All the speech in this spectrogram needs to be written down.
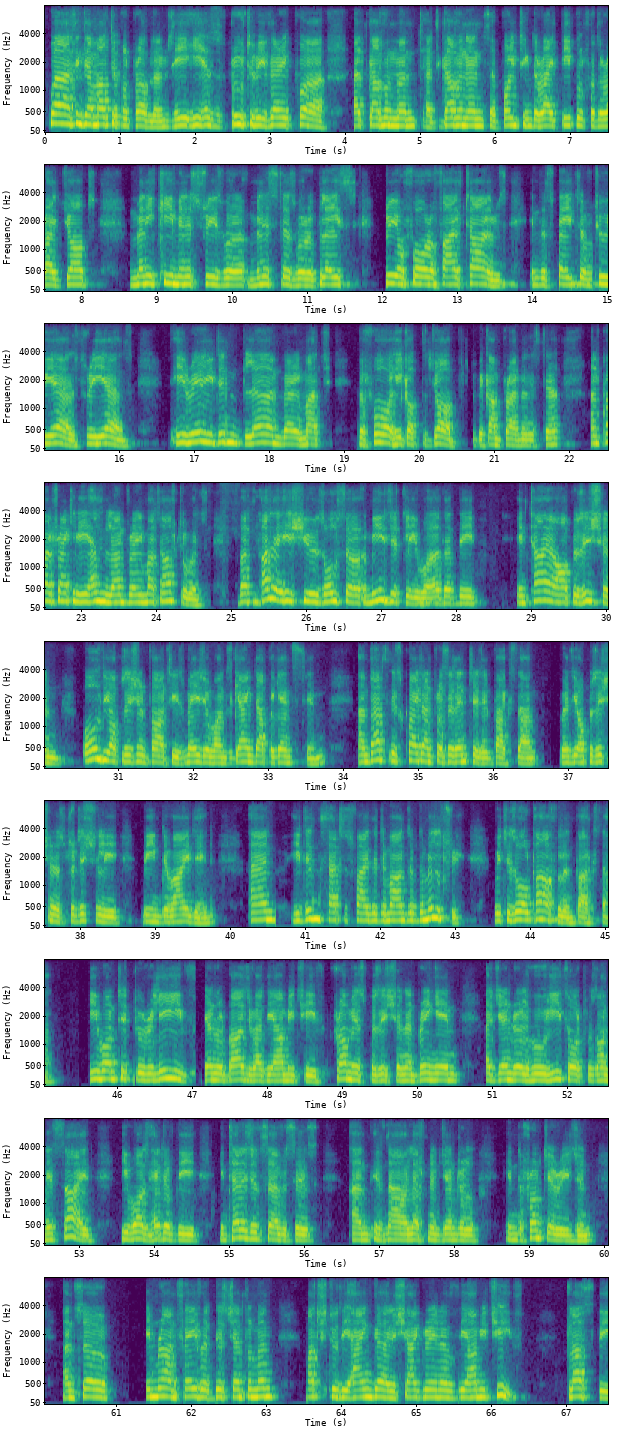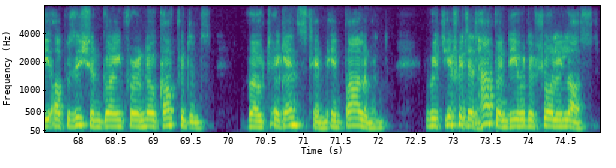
Well, I think there are multiple problems. He, he has proved to be very poor at government, at governance, appointing the right people for the right jobs. Many key ministries were ministers were replaced three or four or five times in the space of two years, three years. He really didn't learn very much before he got the job to become prime minister. And quite frankly, he hasn't learned very much afterwards. But other issues also immediately were that the entire opposition, all the opposition parties, major ones, ganged up against him. And that is quite unprecedented in Pakistan, where the opposition has traditionally been divided. And he didn't satisfy the demands of the military, which is all powerful in Pakistan. He wanted to relieve General Bajwa, the army chief, from his position and bring in a general who he thought was on his side. He was head of the intelligence services and is now a lieutenant general in the frontier region. And so Imran favored this gentleman, much to the anger and chagrin of the army chief, plus the opposition going for a no confidence vote against him in parliament, which, if it had happened, he would have surely lost.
